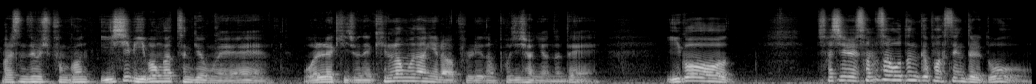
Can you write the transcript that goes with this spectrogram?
말씀드리고 싶은 건 22번 같은 경우에 원래 기존의 킬러 문항이라 불리던 포지션이었는데 이거 사실 3, 4, 5등급 학생들도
